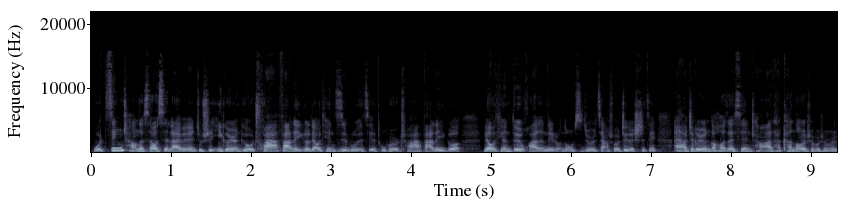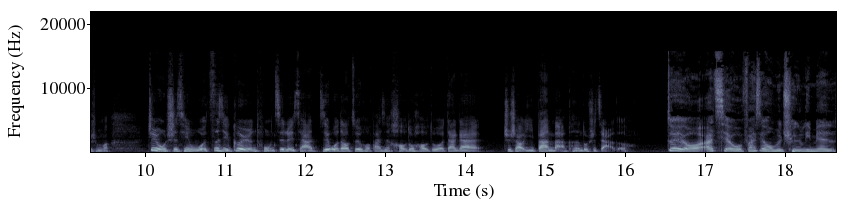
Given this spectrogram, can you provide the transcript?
我经常的消息来源就是一个人给我歘发了一个聊天记录的截图，或者歘发了一个聊天对话的那种东西，就是讲说这个事情，哎呀，这个人刚好在现场啊，他看到了什么什么什么，这种事情我自己个人统计了一下，结果到最后发现好多好多，大概至少一半吧，可能都是假的。对哦，而且我发现我们群里面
